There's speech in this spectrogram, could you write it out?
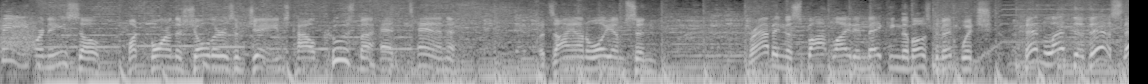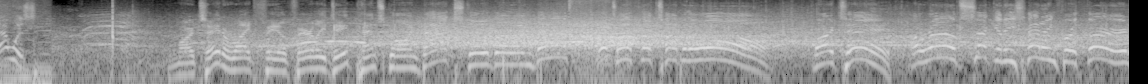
feet. Or so much more on the shoulders of James. Kyle Kuzma had 10. But Zion Williamson grabbing the spotlight and making the most of it, which then led to this. That was Marte to right field, fairly deep. Pence going back, still going back. It's off the top of the wall. Marte around second. He's heading for third.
